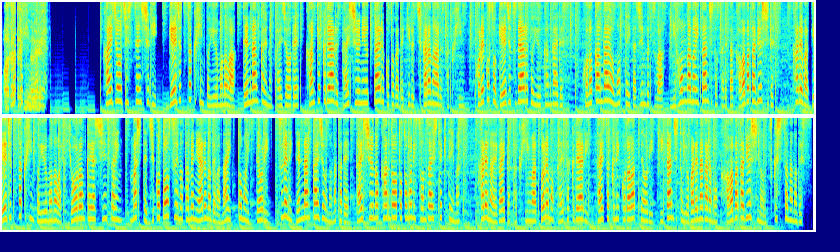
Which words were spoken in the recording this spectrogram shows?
分かった気になれ会場実践主義。芸術作品というものは展覧会の会場で観客である大衆に訴えることができる力のある作品。これこそ芸術であるという考えです。この考えを持っていた人物は日本画の異端児とされた川端龍子です。彼は芸術作品というものは評論家や審査員まして自己陶酔のためにあるのではないとも言っており常に展覧会場の中で大衆の感動とともに存在してきています。彼の描いた作品はどれも大作であり大作にこだわっており異端児と呼ばれながらも川端龍子の美しさなのです。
